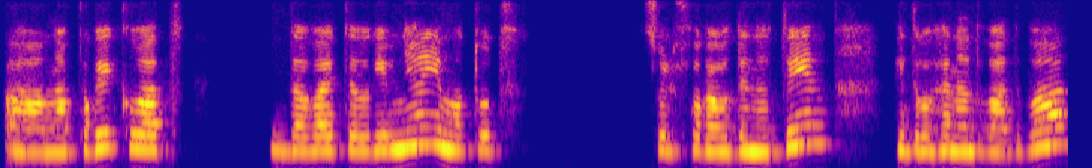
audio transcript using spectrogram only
А, наприклад, давайте урівняємо тут сульфура 1,1, гідрогена 2,2,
